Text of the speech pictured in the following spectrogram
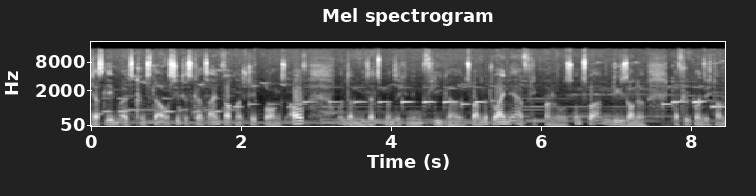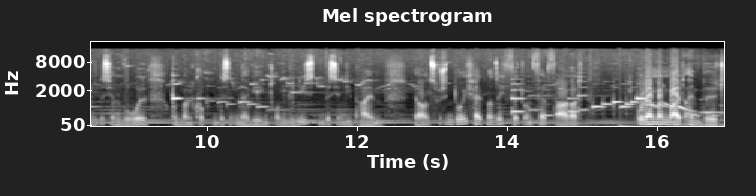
das Leben als Künstler aussieht, ist ganz einfach. Man steht morgens auf und dann setzt man sich in den Flieger. Und zwar mit Ryanair fliegt man los. Und zwar in die Sonne. Da fühlt man sich dann ein bisschen wohl und man guckt ein bisschen in der Gegend rum, genießt ein bisschen die Palmen. Ja, und zwischendurch hält man sich fit und fährt Fahrrad. Oder man malt ein Bild,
